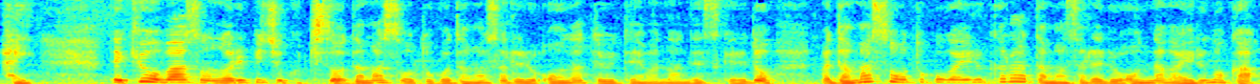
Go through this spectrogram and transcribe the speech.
はい、で今日はそののりぴ塾基礎騙す男騙される女というテーマなんですけれど、まあ、騙す男がいるから騙される女がいるのか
